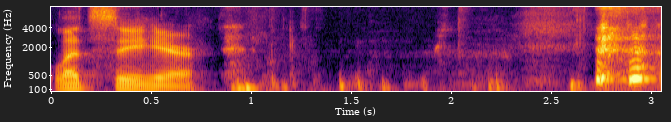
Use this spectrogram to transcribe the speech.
Let's see here.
